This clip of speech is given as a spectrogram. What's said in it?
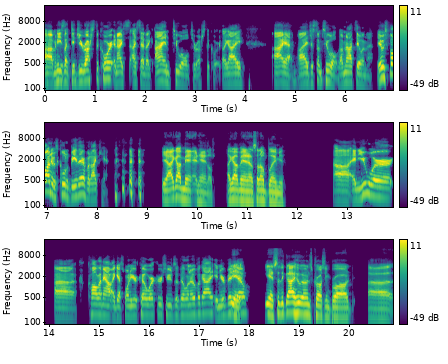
Um, and he's like, did you rush the court? And I, I said, like, I am too old to rush the court. Like, I, I am. I just, I'm too old. I'm not doing that. It was fun. It was cool to be there, but I can't. yeah, I got manhandled. I got manhandled, so I don't blame you. Uh, and you were uh calling out, I guess, one of your coworkers who's a Villanova guy in your video. Yeah. yeah so the guy who owns Crossing Broad, uh,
